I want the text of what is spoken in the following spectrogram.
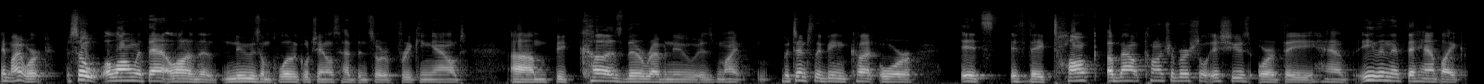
it might work. So along with that, a lot of the news and political channels have been sort of freaking out um, because their revenue is might potentially being cut or it's if they talk about controversial issues or if they have even if they have like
